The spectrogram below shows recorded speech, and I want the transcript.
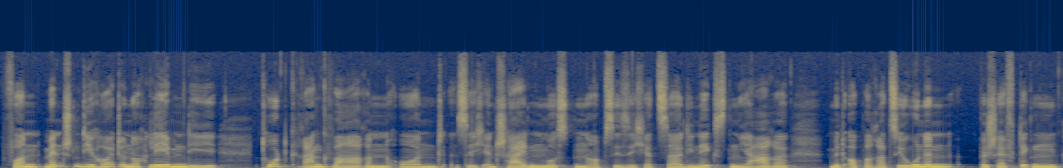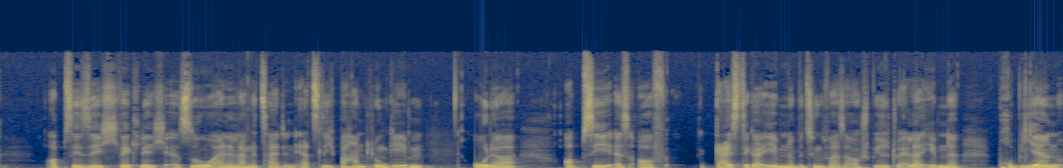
von Menschen, die heute noch leben, die todkrank waren und sich entscheiden mussten, ob sie sich jetzt äh, die nächsten Jahre mit Operationen beschäftigen, ob sie sich wirklich so eine lange Zeit in ärztliche Behandlung geben oder ob sie es auf geistiger Ebene beziehungsweise auf spiritueller Ebene probieren,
